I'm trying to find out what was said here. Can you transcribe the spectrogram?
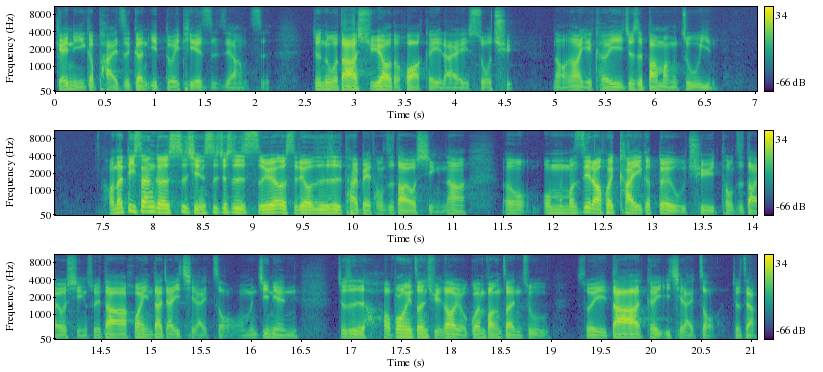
给你一个牌子跟一堆贴纸这样子。就如果大家需要的话，可以来索取，然后那也可以就是帮忙注印。好，那第三个事情是，就是十月二十六日是台北同志大游行。那呃，我们 Mozilla 会开一个队伍去同志大游行，所以大家欢迎大家一起来走。我们今年就是好不容易争取到有官方赞助，所以大家可以一起来走，就这样。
